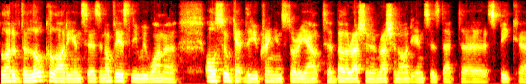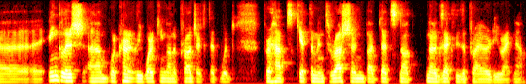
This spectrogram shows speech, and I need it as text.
a lot of the local audiences. And obviously, we want to also get the Ukrainian story out to Belarusian and Russian audiences that uh, speak uh, English. Um, we're currently working on a project that would perhaps get them into Russian, but that's not not exactly the priority right now.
